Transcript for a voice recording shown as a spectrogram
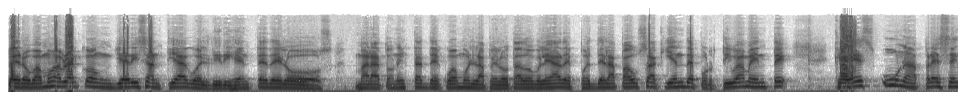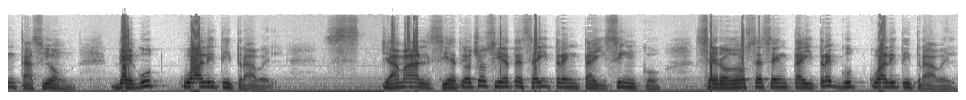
Pero vamos a hablar con Jerry Santiago, el dirigente de los maratonistas de Cuamo en la pelota AA, después de la pausa aquí en Deportivamente, que es una presentación de Good Quality Travel. Llama al 787-635-0263 Good Quality Travel.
